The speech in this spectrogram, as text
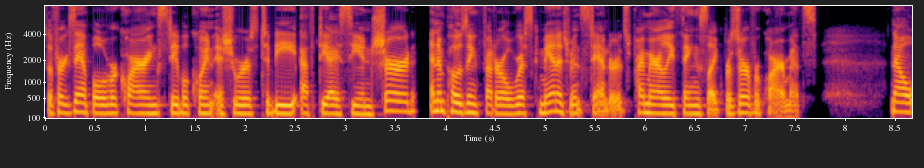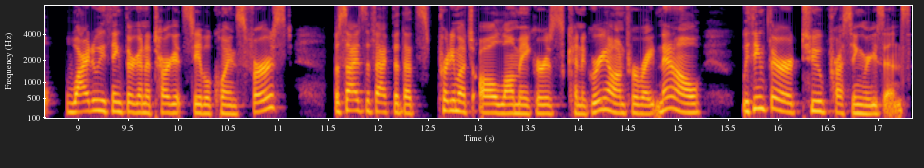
So, for example, requiring stablecoin issuers to be FDIC insured and imposing federal risk management standards, primarily things like reserve requirements. Now, why do we think they're going to target stablecoins first? Besides the fact that that's pretty much all lawmakers can agree on for right now, we think there are two pressing reasons.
